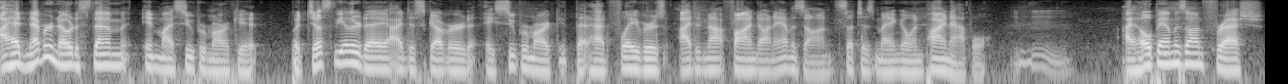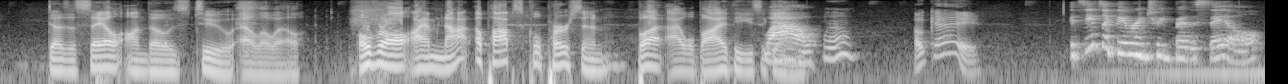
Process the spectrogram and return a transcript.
I had never noticed them in my supermarket, but just the other day I discovered a supermarket that had flavors I did not find on Amazon, such as mango and pineapple. Mm-hmm. I hope Amazon Fresh does a sale on those too, lol. Overall, I am not a popsicle person, but I will buy these again. Wow. Well, Okay. It seems like they were intrigued by the sale.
